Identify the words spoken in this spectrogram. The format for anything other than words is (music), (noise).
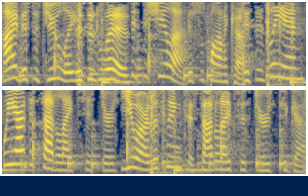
Hi, this is Julie. This is Liz. This is Sheila. This is Monica. This is Lian. We are the Satellite Sisters. You are listening to Satellite Sisters to Go.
